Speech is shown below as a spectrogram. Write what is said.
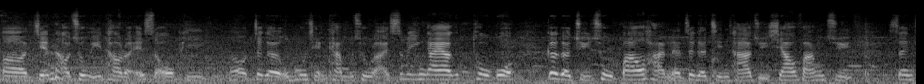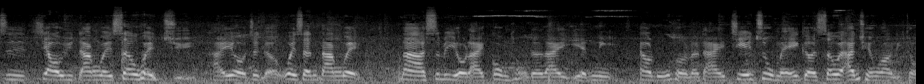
呃检讨出一套的 SOP？然后这个我目前看不出来，是不是应该要透过各个局处，包含了这个警察局、消防局，甚至教育单位、社会局，还有这个卫生单位？那是不是有来共同的来研拟，要如何的来接住每一个社会安全网里头，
